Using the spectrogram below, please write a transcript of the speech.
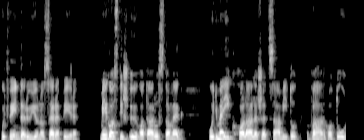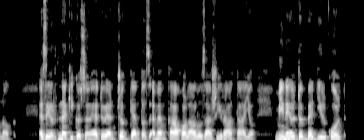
hogy fényderüljön a szerepére. Még azt is ő határozta meg, hogy melyik haláleset számított várhatónak, ezért neki köszönhetően csökkent az MMK halálozási rátája. Minél többet gyilkolt,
